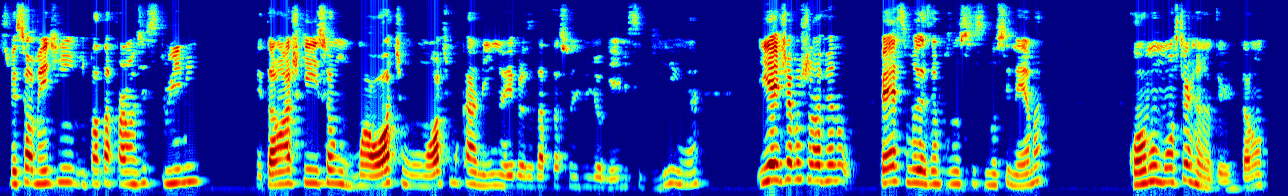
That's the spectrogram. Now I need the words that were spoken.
especialmente em, em plataformas de streaming, então acho que isso é um, uma ótimo, um ótimo caminho aí para as adaptações de videogame seguirem, né, e a gente vai continuar vendo péssimos exemplos no, no cinema, como Monster Hunter. Então,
